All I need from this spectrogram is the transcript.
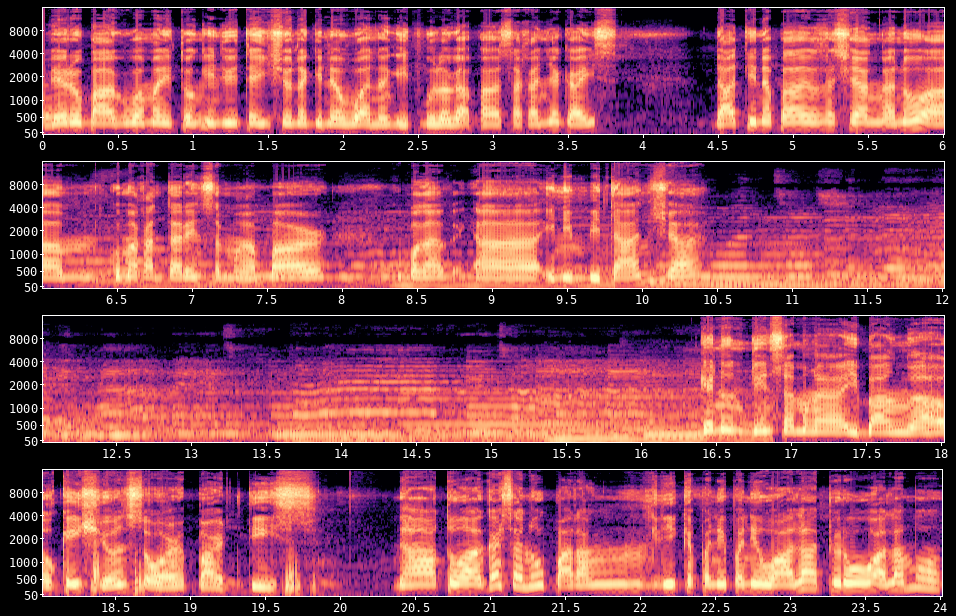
Pero bago pa man itong invitation na ginawa ng Eat Bulaga para sa kanya guys, dati na pala siyang ano, um, kumakanta rin sa mga bar, kumbaga ah, inimbitahan siya. Ganon din sa mga ibang ah, occasions or parties. Nakatuwa guys, ano, parang hindi ka panipaniwala pero alam mo,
